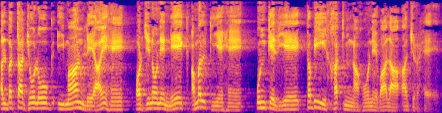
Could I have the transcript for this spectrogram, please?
البتہ جو لوگ ایمان لے آئے ہیں اور جنہوں نے نیک عمل کیے ہیں، ان کے لیے کبھی ختم نہ ہونے والا اجر ہے۔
